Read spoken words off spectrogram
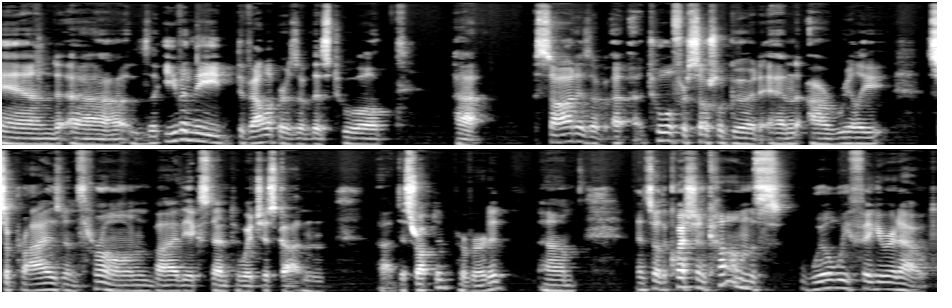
and uh, the, even the developers of this tool uh, saw it as a, a, tool for social good and are really surprised and thrown by the extent to which it's gotten uh, disrupted, perverted. Um, and so the question comes will we figure it out?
